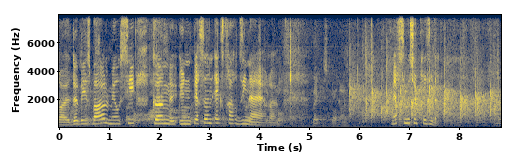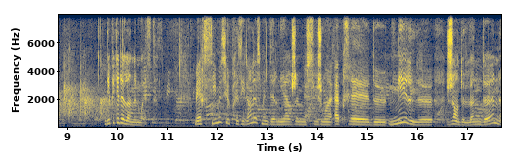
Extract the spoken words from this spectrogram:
euh, de baseball, mais aussi comme une personne extraordinaire. Merci, Monsieur le Président. Député de London West. Merci, Monsieur le Président. La semaine dernière, je me suis joint à près de 1000 euh, gens de London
